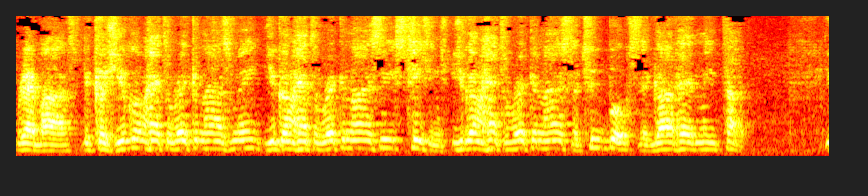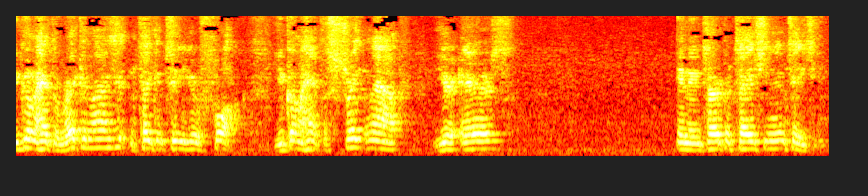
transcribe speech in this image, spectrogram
Rabbis, because you're going to have to recognize me. You're going to have to recognize these teachings. You're going to have to recognize the two books that God had me type. You're going to have to recognize it and take it to your flock. You're going to have to straighten out your errors in interpretation and teaching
